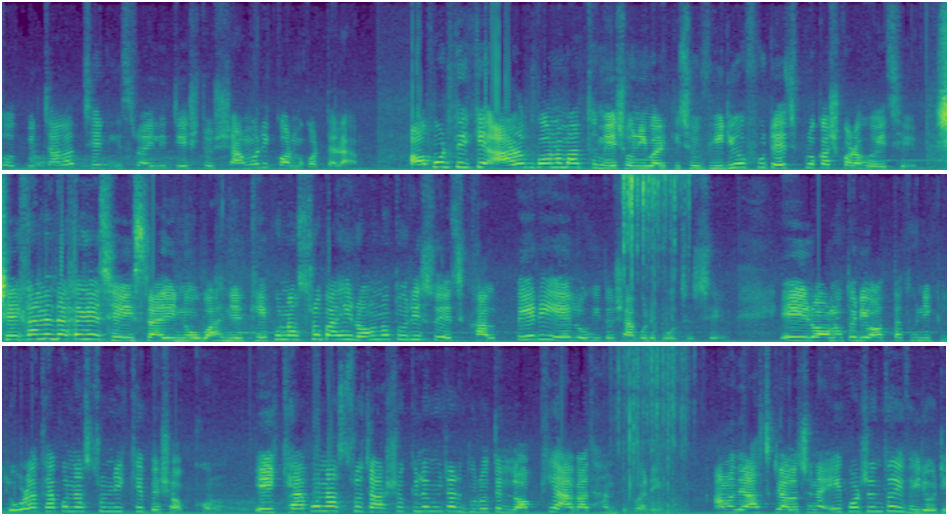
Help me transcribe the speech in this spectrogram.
তদবির চালাচ্ছেন ইসরায়েলি জ্যেষ্ঠ সামরিক কর্মকর্তারা। অপরদিকে আরব গণমাধ্যমে শনিবার কিছু ভিডিও ফুটেজ প্রকাশ করা হয়েছে। সেখানে দেখা গেছে, ইসরায়েলি নৌবাহিনীর ক্ষেপণাস্ত্রবাহী রণতরী সুয়েজ খাল পেরিয়ে লোহিত সাগরে পৌঁছেছে। এই রণতরী অত্যাধুনিক লোড়া ক্ষেপণাস্ত্র নিক্ষেপে সক্ষম। এই ক্ষেপণাস্ত্র চারশো কিলোমিটার দূরত্বের লক্ষ্যে আঘাত হানতে পারে। আমাদের আজকের আলোচনা এই পর্যন্ত এই ভিডিওটি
